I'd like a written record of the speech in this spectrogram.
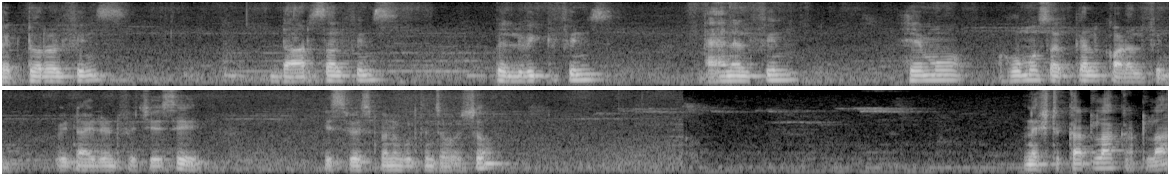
pectoral fins dorsal fins pelvic fins anal fin hemo homocercal caudal fin వీటిని ఐడెంటిఫై చేసి ఈ స్పెసిమెన్ గుర్తించవచ్చు next catla catla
